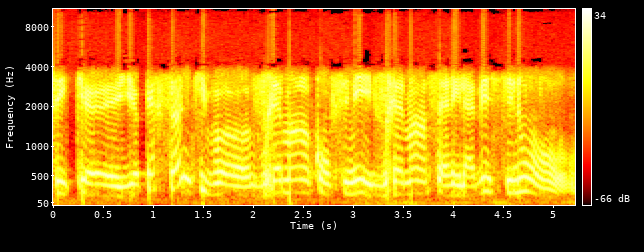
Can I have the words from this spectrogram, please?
c'est qu'il y a personne qui va vraiment confiner et vraiment serrer la vis. Si nous, on,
